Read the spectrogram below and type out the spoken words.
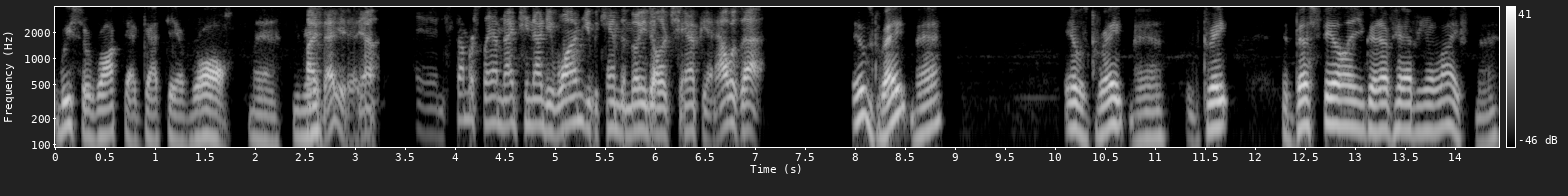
we used to rock that goddamn Raw, man. You I bet you did. Yeah. In SummerSlam 1991, you became the million dollar champion. How was that? it was great, man. It was great, man. It was great. The best feeling you could ever have in your life, man.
